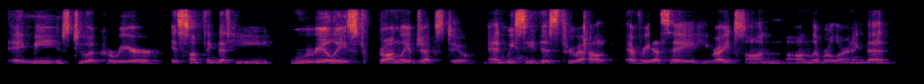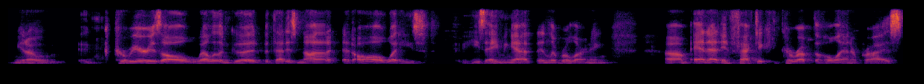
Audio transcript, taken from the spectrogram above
a means to a career is something that he really strongly objects to, and we see this throughout every essay he writes on on liberal learning. That you know, career is all well and good, but that is not at all what he's he's aiming at in liberal learning, um, and in fact, it can corrupt the whole enterprise.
